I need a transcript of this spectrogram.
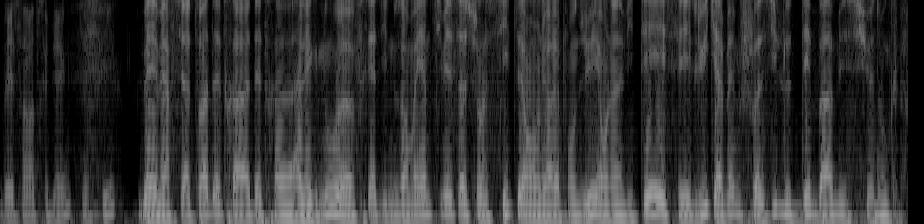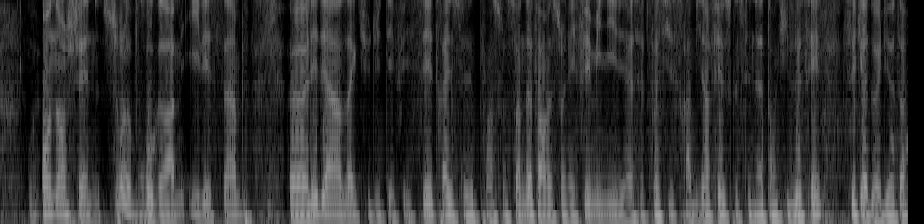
Ben, Ça va très bien, merci. Ben, merci à toi d'être euh, d'être euh, avec nous. Euh, Fred, il nous a envoyé un petit message sur le site et on lui a répondu et on l'a invité. Et c'est lui qui a même choisi le débat, messieurs. Donc, on enchaîne sur le programme. Il est simple. les dernières actus du TFC, travail sur les points sur le centre de formation les féminines. Et cette fois-ci, sera bien fait parce que c'est Nathan qui le fait. C'est cadeau, Elliot. Hein.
